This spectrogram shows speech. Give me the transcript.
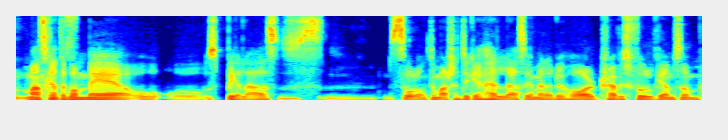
man ska inte vara med och, och, spela så långt i matchen tycker jag heller. Alltså, jag menar, du har Travis Fulgham som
